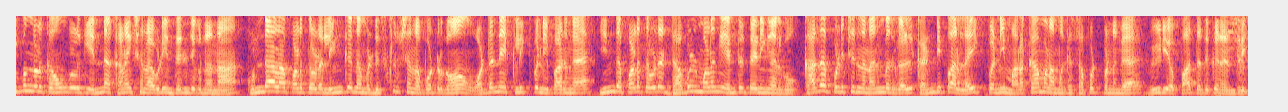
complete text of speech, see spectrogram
இவங்களுக்கு அவங்களுக்கு என்ன கனெக்ஷன் அப்படின்னு தெரிஞ்சுக்கணும்னா குண்டாலா படத்தோட லிங்க் லிங்க் நம்ம டிஸ்கிரிப்ஷனில் போட்டிருக்கோம். உடனே கிளிக் பண்ணி பாருங்க. இந்த படத்தை விட டபுள் மடங்கு என்டர்டைனிங்காக இருக்கும். கதை பிடிச்சிருந்த நண்பர்கள் கண்டிப்பாக லைக் பண்ணி மறக்காமல் நமக்கு சப்போர்ட் பண்ணுங்க. வீடியோ பார்த்ததுக்கு நன்றி.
